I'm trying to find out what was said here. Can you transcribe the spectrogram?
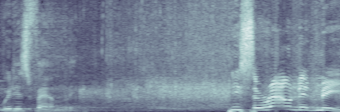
with his family. He surrounded me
